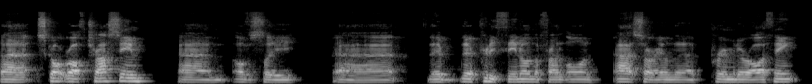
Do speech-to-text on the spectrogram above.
uh, Scott Roth trusts him. Um, obviously, uh, they're they're pretty thin on the front line. Uh, sorry, on the perimeter. I think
